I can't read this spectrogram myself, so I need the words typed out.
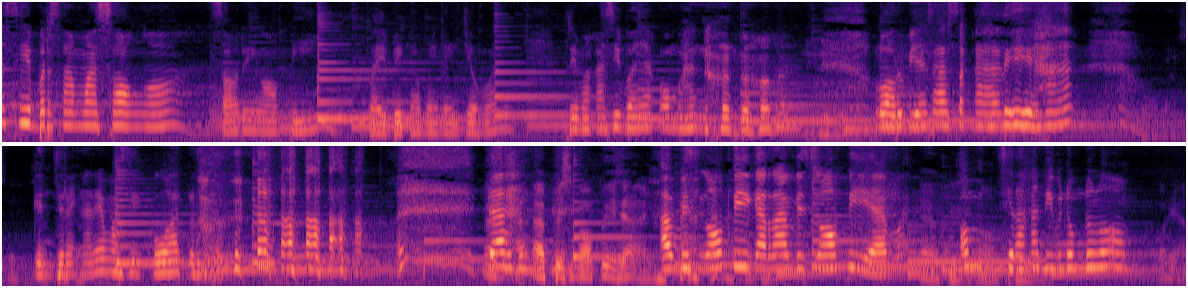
Masih bersama Songo, sorry ngopi, by BK Manajemen. Terima kasih banyak Om Handono, luar biasa sekali ya. Genjrengannya masih kuat loh. Dan Habis ngopi saya. habis ngopi karena habis ngopi ya. Ma- Habis Om ngopi. silakan diminum dulu Om. Oh ya.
